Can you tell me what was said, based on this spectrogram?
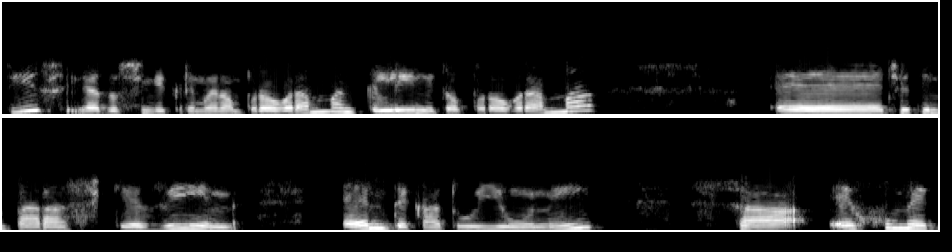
της για το συγκεκριμένο πρόγραμμα. Κλείνει το πρόγραμμα ε, και την Παρασκευή 11 του Ιούνιου θα, έχουμε,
